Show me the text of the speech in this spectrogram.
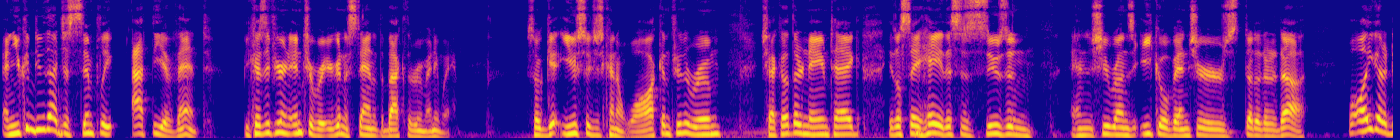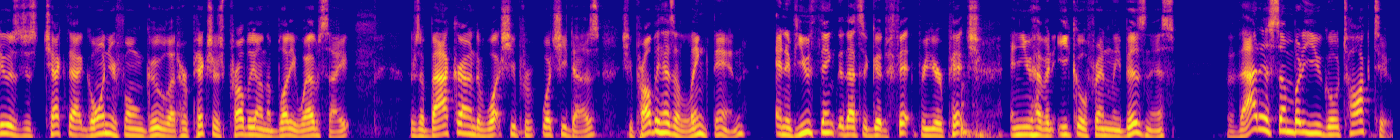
And you can do that just simply at the event. Because if you're an introvert, you're going to stand at the back of the room anyway. So get used to just kind of walking through the room, check out their name tag. It'll say, hey, this is Susan and she runs Eco Ventures, da da da da. Well, all you got to do is just check that, go on your phone, Google it. Her picture's probably on the bloody website. There's a background of what she what she does. She probably has a LinkedIn. And if you think that that's a good fit for your pitch and you have an eco-friendly business, that is somebody you go talk to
